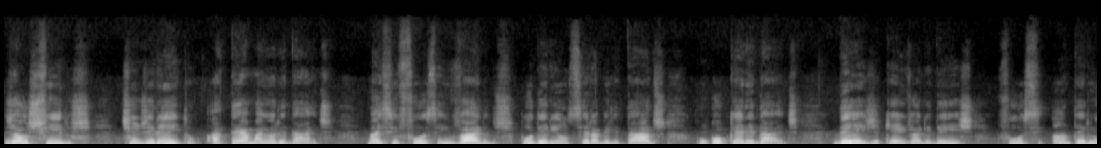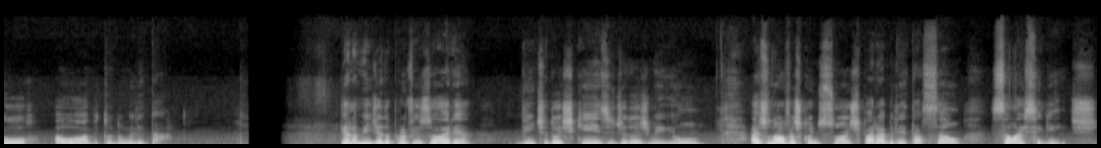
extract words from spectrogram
Já os filhos tinham direito até a maioridade, mas se fossem inválidos, poderiam ser habilitados com qualquer idade, desde que a invalidez fosse anterior ao óbito do militar. Pela medida provisória 2215 de 2001, as novas condições para habilitação são as seguintes:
